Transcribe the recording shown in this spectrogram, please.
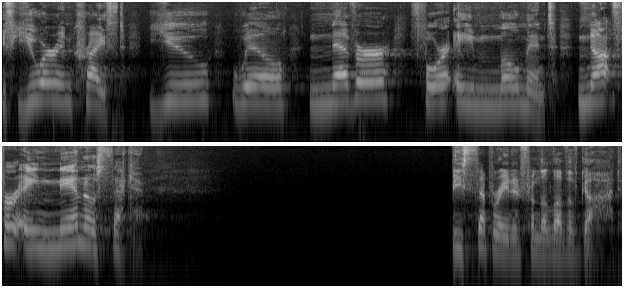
if you are in Christ, you will never for a moment, not for a nanosecond, be separated from the love of God.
